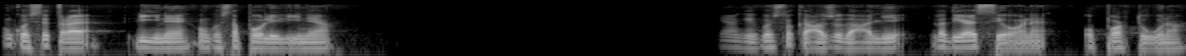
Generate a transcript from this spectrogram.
con queste tre linee, con questa polilinea anche in questo caso dargli la direzione opportuna.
